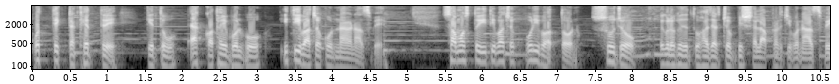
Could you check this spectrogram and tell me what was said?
প্রত্যেকটা ক্ষেত্রে কিন্তু এক কথাই বলব, ইতিবাচক উন্নয়ন আসবে। সমস্ত ইতিবাচক পরিবর্তন, সুযোগ, এগুলো কিন্তু দু হাজার চব্বিশ সালে আপনার জীবনে আসবে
